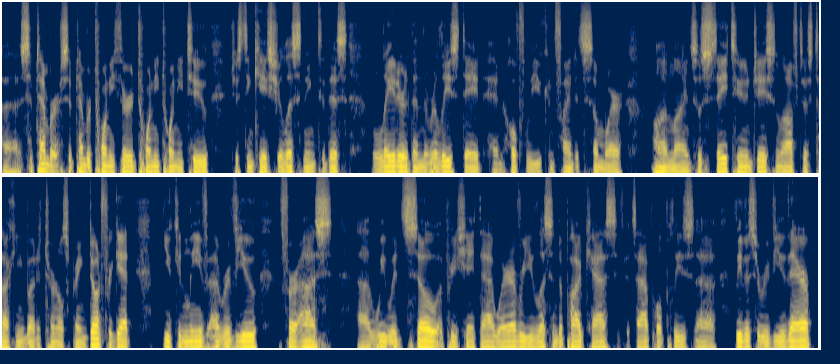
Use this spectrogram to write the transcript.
uh, September, September 23rd, 2022, just in case you're listening to this later than the release date. And hopefully you can find it somewhere online. So stay tuned. Jason Loftus talking about Eternal Spring. Don't forget, you can leave a review for us. Uh, we would so appreciate that wherever you listen to podcasts. If it's Apple, please uh, leave us a review there.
